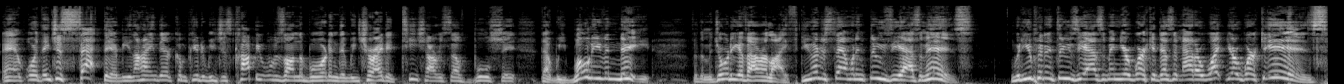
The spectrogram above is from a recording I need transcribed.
and or they just sat there behind their computer. We just copy what was on the board and then we try to teach ourselves bullshit that we won't even need for the majority of our life. Do you understand what enthusiasm is? When you put enthusiasm in your work, it doesn't matter what your work is.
